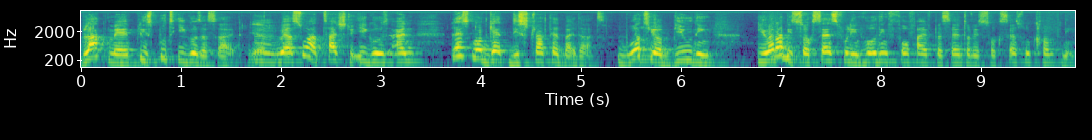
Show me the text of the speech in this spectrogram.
black men, please put egos aside. Yeah. Mm. We are so attached to egos, and let's not get distracted by that. What mm. you're building, you rather be successful in holding 4 5% of a successful company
